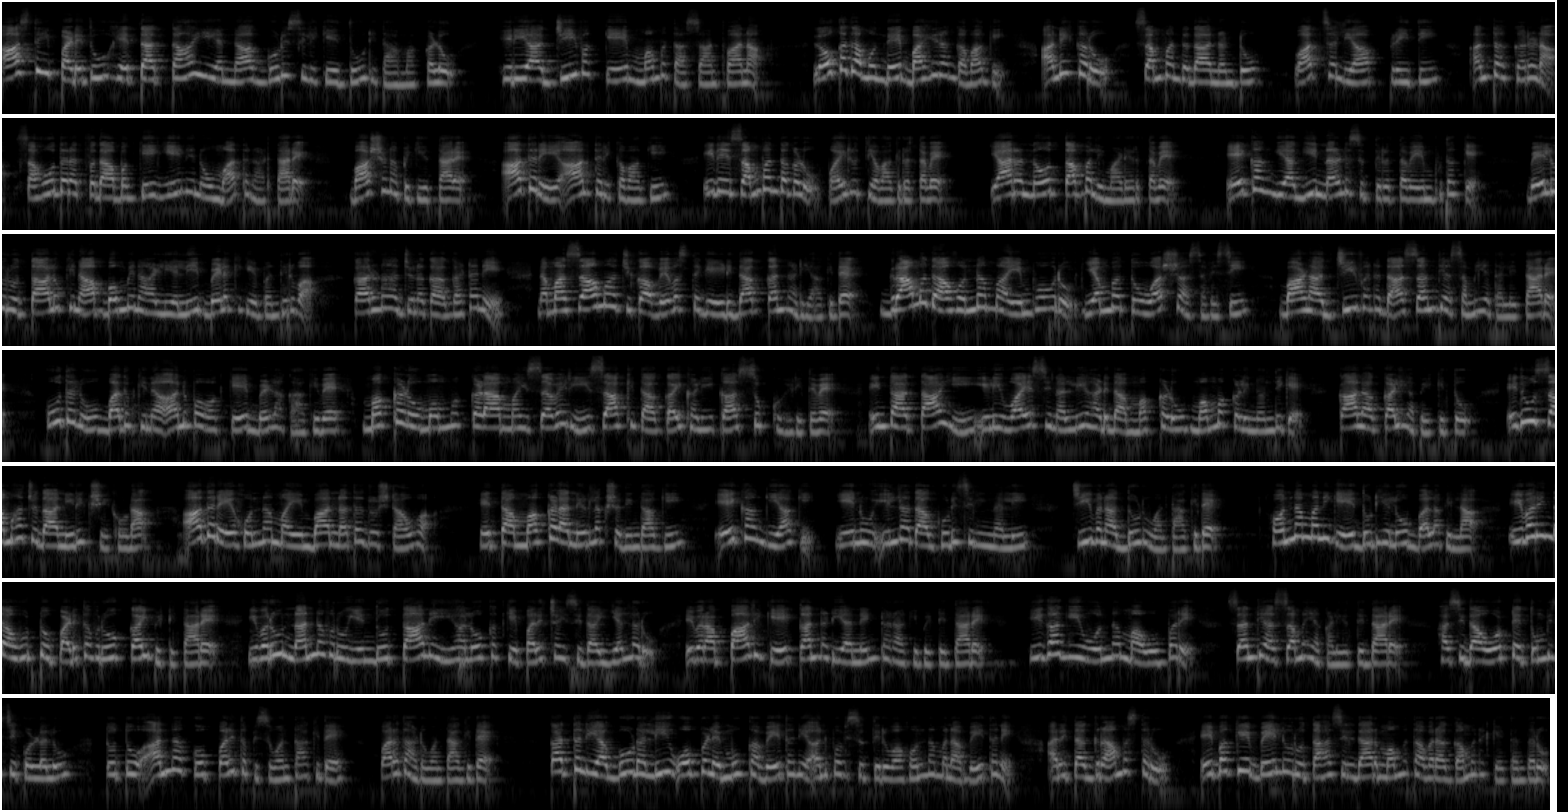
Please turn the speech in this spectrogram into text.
ಆಸ್ತಿ ಪಡೆದು ಹೆತ್ತ ತಾಯಿಯನ್ನ ಗುಡಿಸಲಿಗೆ ದೂಡಿದ ಮಕ್ಕಳು. ಹಿರಿಯ ಜೀವಕ್ಕೆ ಮಮತಾ ಸಾಂತ್ವನ. ಲೋಕದ ಮುಂದೆ ಬಹಿರಂಗವಾಗಿ ಅನೇಕರು ಸಂಬಂಧದ ನಂಟು, ವಾತ್ಸಲ್ಯ, ಪ್ರೀತಿ, ಅಂತಃಕರಣ, ಸಹೋದರತ್ವದ ಬಗ್ಗೆ ಏನೇನೋ ಮಾತನಾಡ್ತಾರೆ, ಭಾಷಣ ಬಿಗಿಯುತ್ತಾರೆ. ಆದರೆ ಆಂತರಿಕವಾಗಿ ಇದೇ ಸಂಬಂಧಗಳು ವೈರುಧ್ಯವಾಗಿರುತ್ತವೆ. ಯಾರನ್ನೋ ತಬ್ಬಲಿ ಮಾಡಿರುತ್ತವೆ. ಏಕಾಂಗಿಯಾಗಿ ನರಳಿಸುತ್ತಿರುತ್ತವೆ ಎಂಬುದಕ್ಕೆ ಬೇಲೂರು ತಾಲೂಕಿನ ಬೊಮ್ಮೆನಹಳ್ಳಿಯಲ್ಲಿ ಬೆಳಕಿಗೆ ಬಂದಿರುವ ಕರುಣಾಜನಕ ಘಟನೆ ನಮ್ಮ ಸಾಮಾಜಿಕ ವ್ಯವಸ್ಥೆಗೆ ಹಿಡಿದ ಕನ್ನಡಿಯಾಗಿದೆ. ಗ್ರಾಮದ ಹೊನ್ನಮ್ಮ ಎಂಬುವರು ಎಂಬತ್ತು ವರ್ಷ ಸವಿಸಿ ಬಾಳ ಜೀವನದ ಸಂಧ್ಯ ಸಮಯದಲ್ಲಿದ್ದಾರೆ. ಕೂದಲು ಬದುಕಿನ ಅನುಭವಕ್ಕೆ ಬೆಳಕಾಗಿವೆ. ಮಕ್ಕಳು ಮೊಮ್ಮಕ್ಕಳ ಮೈ ಸವೆರಿ ಸಾಕಿದ ಕೈಗಳಿಗ ಸುಕ್ಕು ಹಿಡಿತಿವೆ ಇಂಥ ತಾಯಿ ಇಳಿ ವಯಸ್ಸಿನಲ್ಲಿ ಹಡಿದ ಮಕ್ಕಳು ಮೊಮ್ಮಕ್ಕಳಿನೊಂದಿಗೆ ಕಾಲ ಕಳೆಯಬೇಕಿತ್ತು. ಇದು ಸಮಾಜದ ನಿರೀಕ್ಷೆ ಕೂಡ. ಆದರೆ ಹೊನ್ನಮ್ಮ ಎಂಬ ನತದೃಷ್ಟ ಹೆತ್ತ ಮಕ್ಕಳ ನಿರ್ಲಕ್ಷ್ಯದಿಂದಾಗಿ, ಏಕಾಂಗಿಯಾಗಿ ಏನೂ ಇಲ್ಲದ ಗುಡಿಸಿಲಿನಲ್ಲಿ ಜೀವನ ದೂಡುವಂತಾಗಿದೆ. ಹೊನ್ನಮ್ಮನಿಗೆ ದುಡಿಯಲು ಬಲವಿಲ್ಲ. ಇವರಿಂದ ಹುಟ್ಟು ಪಡೆದವರು ಕೈ ಬಿಟ್ಟಿದ್ದಾರೆ ಇವರು ನನ್ನವರು ಎಂದು ತಾನೇ ಇಹಲೋಕಕ್ಕೆ ಪರಿಚಯಿಸಿದ ಎಲ್ಲರೂ ಇವರ ಪಾಲಿಗೆ ಕನ್ನಡಿಯ ನೆಂಟರಾಗಿ ಬಿಟ್ಟಿದ್ದಾರೆ. ಹೀಗಾಗಿ ಹೊನ್ನಮ್ಮ ಒಬ್ಬರೇ ಸಂಧ್ಯಾ ಸಮಯ ಕಳೆಯುತ್ತಿದ್ದಾರೆ. ಹಸಿದ ಹೊಟ್ಟೆ ತುಂಬಿಸಿಕೊಳ್ಳಲು ತುತ್ತು ಅನ್ನಕ್ಕೂ ಪರಿತಪಿಸುವಂತಾಗಿದೆ, ಪರದಾಡುವಂತಾಗಿದೆ. ಕತ್ತಲೆಯ ಗೂಡಲ್ಲಿ ಒಬ್ಬಳೆ ಮೂಕ ವೇದನೆ ಅನುಭವಿಸುತ್ತಿರುವ ಹೊನ್ನಮ್ಮನ ವೇದನೆ ಅರಿತ ಗ್ರಾಮಸ್ಥರು ಈ ಬಗ್ಗೆ ಬೇಲೂರು ತಹಸೀಲ್ದಾರ್ ಮಮತಾ ಅವರ ಗಮನಕ್ಕೆ ತಂದರು.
